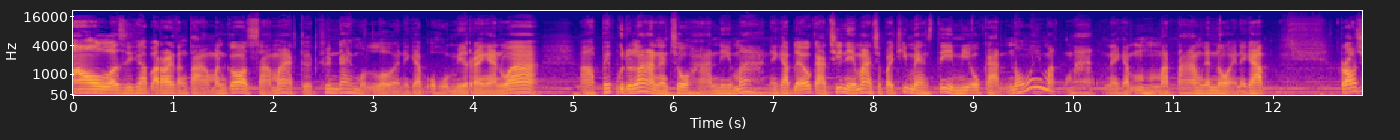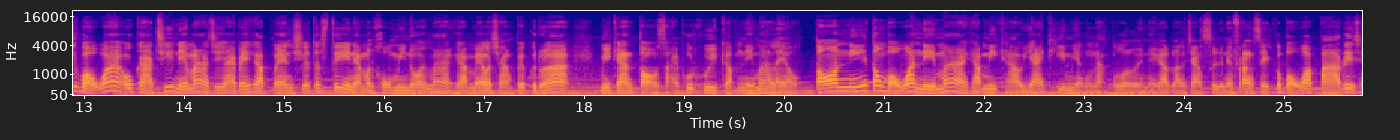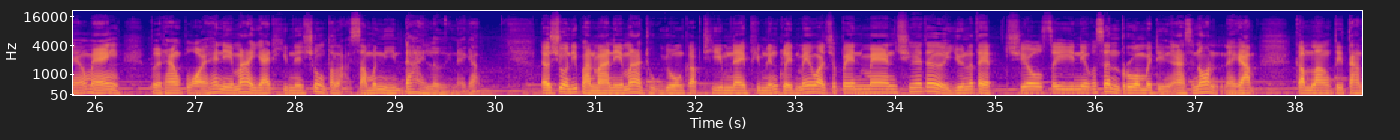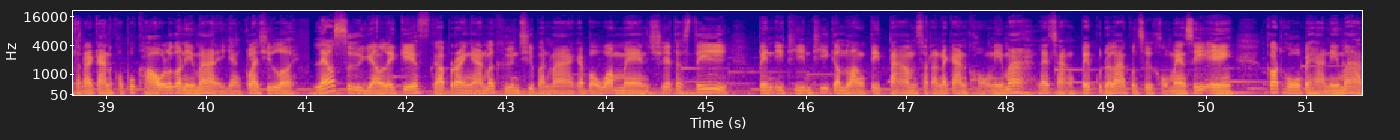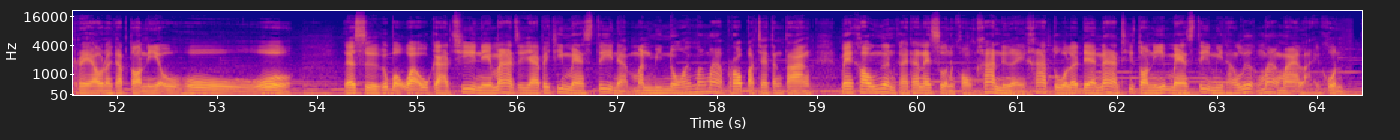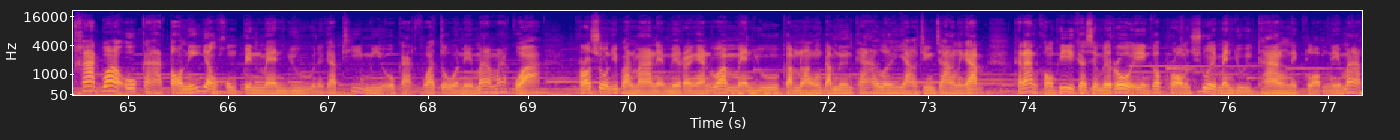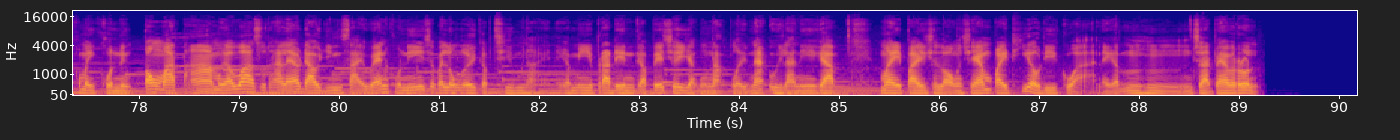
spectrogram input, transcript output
เอาละสิครับอะไรต่างๆ มันก็สามารถเกิดขึ้นได้หมดเลยนะครับโอ้โหมีรายงานว่าเป๊ปกูโดล่าเนี่ยโชว์หาเนม่านะครับแล้วโอกาสที่เนม่าจะไปที่แมนซิตี้มีโอกาสน้อยมากๆนะครับมาตามกันหน่อยนะครับ เราจะบอกว่าโอกาสที่เนย์ม่าร์จะย้ายไปกับแมนเชสเตอร์ซิตี้เนี่ยมันคงมีน้อยมากครับแม้ว่าชางเป๊ปกูโดล่ามีการต่อสายพูดคุยกับเนย์ม่าร์แล้ว ตอนนี้ต้องบอกว่าเนย์ม่าร์ครับมีข่าวย้ายทีมอย่างหนักเลยนะครับหลังจากสื่อในฝรั่งเศสก็บอกว่าปารีสแซงต์แมงเปิดทางปล่อยให้เนย์ม่าร์ย้ายทีมในช่วงตลาดซัมเมอร์นี้ได้เลยนะครับ แล้วช่วงที่ผ่านมาเนย์ม่าร์ถูกโยงกับทีมในพรีเมียร์ลีกอังกฤษไม่ว่าจะเป็นแมนเชสเตอร์ยูไนเต็ดเชลซีนิวคาสเซิลรวมไปถึงอาร์เซนอลนะครับกำลังติดตามสถานการณ์ของพวกเขาแล้วก็เนย์ม่าร์เนี่ยอย่างใกล้ชิดเลย แล้วสื่ออย่างเลเกฟครับรายงานเมื่อคืนที่ผ่านมาครับบอกว่าแมนเชสเตอร์ซิตี้เป็นอีกทีมที่กำลังติดตามสถานการณ์ของเนย์ม่าร์และทางเป๊ปกูเดล่าคนซื้อของแมนซีเอง ก็โทรไปหาเนย์ม่าร์แล้วนะครับตอนนี้โอ้โห และสื่อก็บอกว่าโอกาสที่เนย์ม่าร์จะย้ายไปที่แมนซิตี้เนี่ยมันมีน้อยมากๆเพราะปัจจัยต่างๆ ไม่เข้าเงื่อนไขทั้งในส่วนของค่าเหนื่อยค่าตัวและแดนหน้าที่ตอนนี้แมนซิตี้มีทางเลือกมากมายหลายคน คาดว่าโอกาสตอนนี้ยังคงเป็นแมนยูนะครับที่มีโอกาสคว้าตัวเนย์ม่าร์มากกว่า เพราะช่วงที่ผ่านมาเนี่ยมีรายงานว่าแมนยูกำลังดำเนินการเลยอย่างจริงจังนะครับทางด้านของพี่คาเซเมโรเองก็พร้อมช่วยแมนยูอีกทางในกรอบเนม่าเข้ามาอีกคนหนึ่งต้องมาตามครับว่าสุดท้ายแล้วดาวยิงสายแว้นคนนี้จะไปลงเอยกับทีมไหนนะครับมีประเด็นกับเปเช่อย่างหนักเลยณเวลานี้ครับไม่ไปฉลองแชมป์ไปเที่ยวดีกว่านะครับอือหือจัดแปรรุ่น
